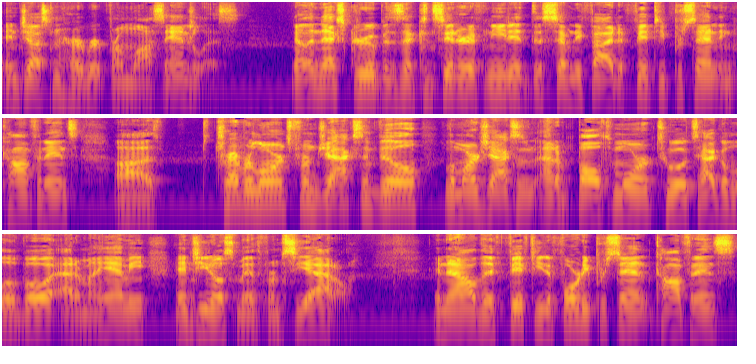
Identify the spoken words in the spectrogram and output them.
and Justin Herbert from Los Angeles. Now, the next group is the consider if needed, the 75 to 50% in confidence. Uh, Trevor Lawrence from Jacksonville, Lamar Jackson out of Baltimore, Tua Tagovailoa out of Miami, and Geno Smith from Seattle. And now the 50 to 40% confidence,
